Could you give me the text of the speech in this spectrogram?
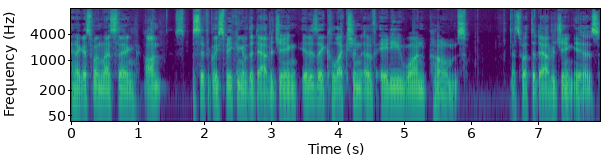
And I guess one last thing on specifically speaking of the Tao Te Ching, it is a collection of 81 poems. That's what the Tao Te Ching is.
